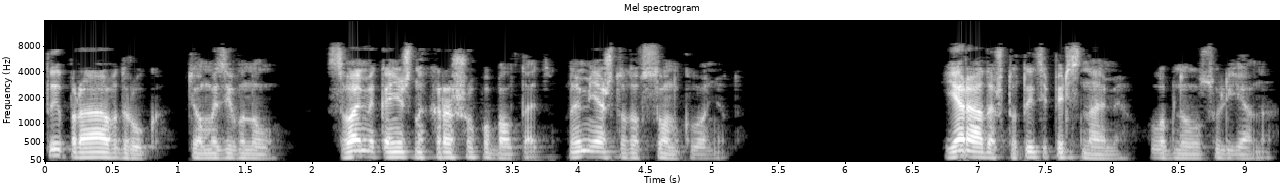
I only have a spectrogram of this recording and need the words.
«Ты прав, друг», – Тёма зевнул. «С вами, конечно, хорошо поболтать, но меня что-то в сон клонит». «Я рада, что ты теперь с нами», – улыбнулась Ульяна.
